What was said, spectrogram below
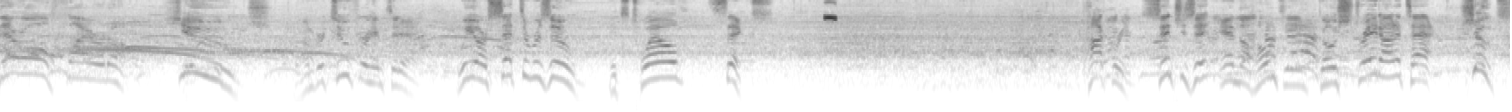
They're all fired up. Huge. Number two for him today. We are set to resume. It's 12-6. Cochran cinches it, and the home team goes straight on attack. Shoots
